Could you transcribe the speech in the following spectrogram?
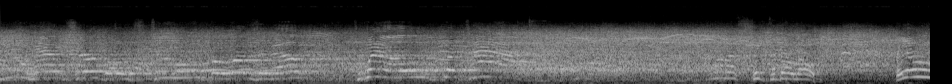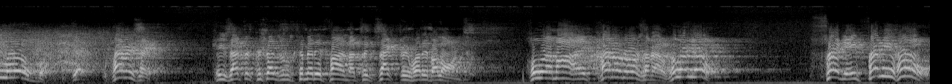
New Hampshire votes two for Roosevelt, 12 for Taft. I want to speak to Bill Loeb. Bill Loeb. Yeah, Where is he? He's at the Credentials Committee fine. That's exactly where he belongs. Who am I? Colonel Roosevelt. Who are you? Freddie. Freddie who?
